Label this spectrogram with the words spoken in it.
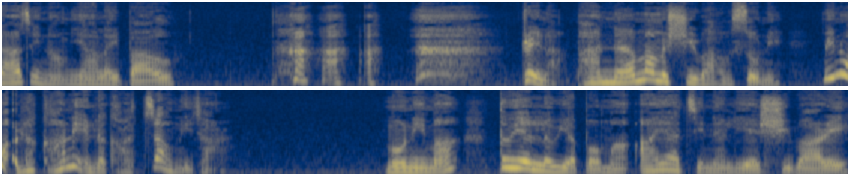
တားချင်တော့မရလိုက်ပါဘူးဟာဟာဟာတွေ့လားဘာနမ်းမှမရှိပါဘူးဆိုနေမင်းတို့အလကားနဲ့အလကားကြောက်နေကြတာမွန်နီမှာသူ့ရဲ့လောက်ရပေါ်မှာအားရကျင်တဲ့လျက်ရှိပါတယ်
